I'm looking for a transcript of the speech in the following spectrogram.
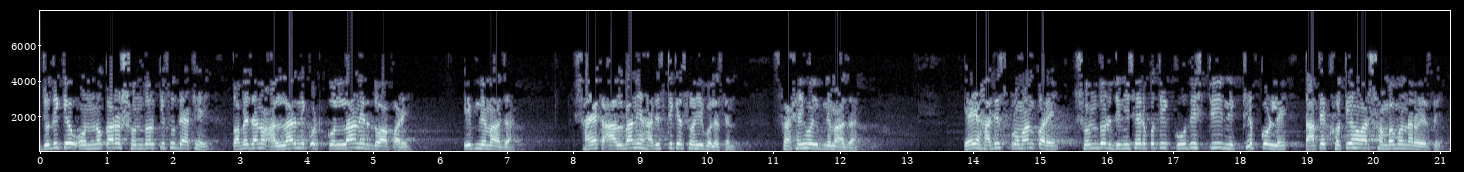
যদি কেউ অন্য কারও সুন্দর কিছু দেখে, তবে যেন আল্লাহর নিকট কল্যাণের দোয়া করে। ইবনে মাজা শায়েখ আলবানী হাদিসটিকে সহি বলেছেন। সাহিহ ইবনে মাজা। এই হাদিস প্রমাণ করে সুন্দর জিনিসের প্রতি কুদৃষ্টি নিক্ষেপ করলে তাতে ক্ষতি হওয়ার সম্ভাবনা রয়েছে।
